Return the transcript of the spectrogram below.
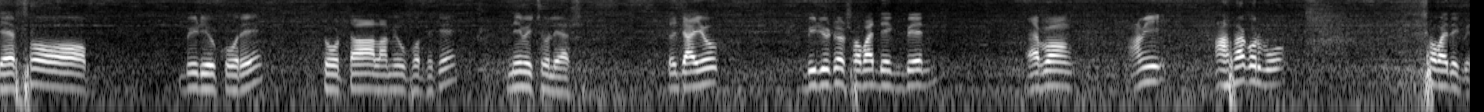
যে ভিডিও করে টোটাল আমি উপর থেকে নেমে চলে আসি। তো যাই হোক, ভিডিওটা সবাই দেখবেন এবং আমি আশা করব সবাই দেখবেন।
